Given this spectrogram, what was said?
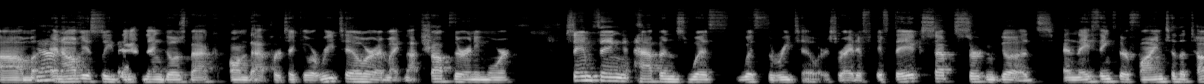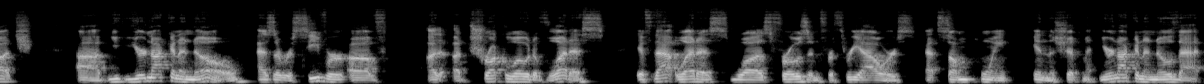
Um, yeah. and obviously that then goes back on that particular retailer i might not shop there anymore. Same thing happens with with the retailers, right? If if they accept certain goods and they think they're fine to the touch, uh, you're not going to know as a receiver of a, a truckload of lettuce if that lettuce was frozen for three hours at some point in the shipment. You're not going to know that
